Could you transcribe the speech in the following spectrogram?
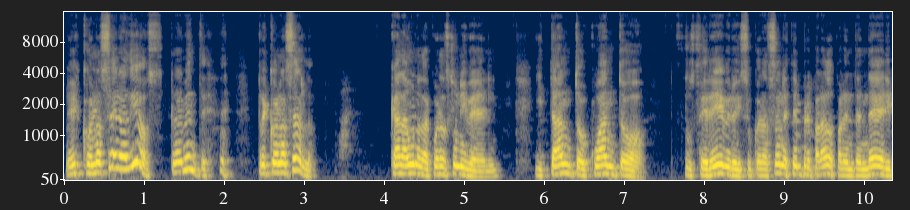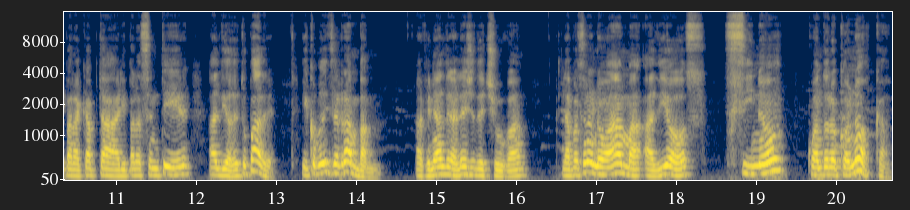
Es conocer a Dios, realmente, reconocerlo. Cada uno de acuerdo a su nivel y tanto cuanto su cerebro y su corazón estén preparados para entender y para captar y para sentir al Dios de tu Padre. Y como dice el Rambam, al final de las leyes de Chuba, la persona no ama a Dios sino cuando lo conozca.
